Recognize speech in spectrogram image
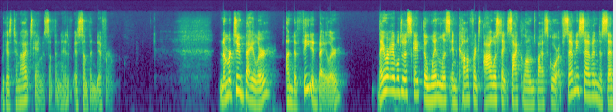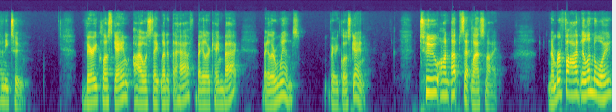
because tonight's game is something is something different. Number two, Baylor, undefeated Baylor, they were able to escape the winless in conference Iowa State Cyclones by a score of 77 to 72. Very close game. Iowa State led at the half. Baylor came back. Baylor wins. Very close game. Two on upset last night. Number five, Illinois,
